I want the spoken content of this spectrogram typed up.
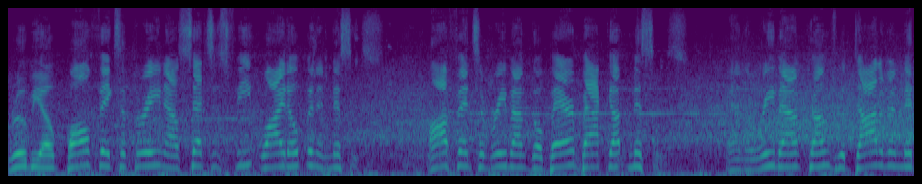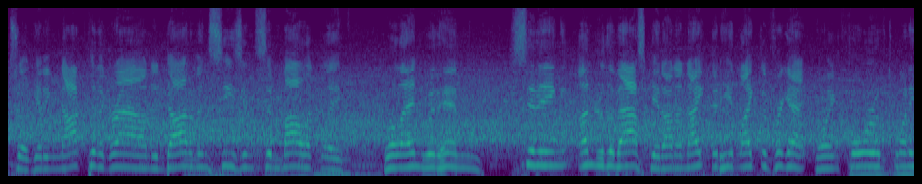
Rubio ball fakes a three, now sets his feet wide open and misses. Offensive rebound, Gobert back up, misses. And the rebound comes with Donovan Mitchell getting knocked to the ground, and Donovan's season symbolically will end with him sitting under the basket on a night that he'd like to forget, going four of 22.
